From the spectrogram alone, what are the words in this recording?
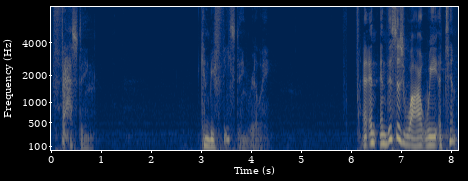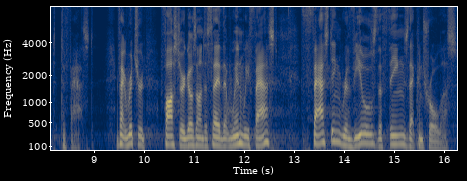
Fasting can be feasting, really. And, and, and, this is why we attempt to fast. In fact, Richard Foster goes on to say that when we fast, fasting reveals the things that control us.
